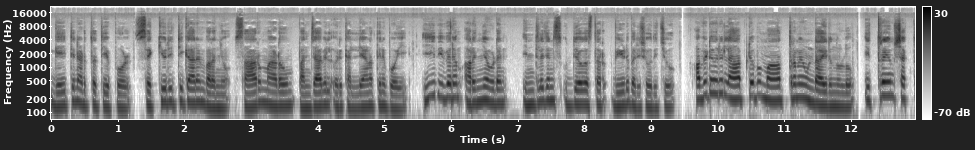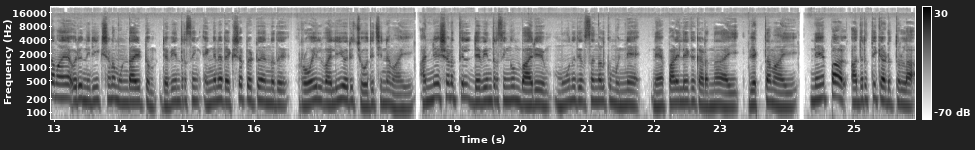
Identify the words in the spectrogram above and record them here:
ഗേറ്റിനടുത്തെത്തിയപ്പോൾ സെക്യൂരിറ്റിക്കാരൻ പറഞ്ഞു സാറും മാഡവും പഞ്ചാബിൽ ഒരു കല്യാണത്തിന് പോയി. ഈ വിവരം അറിഞ്ഞ ഉടൻ ഇന്റലിജൻസ് ഉദ്യോഗസ്ഥർ വീട് പരിശോധിച്ചു. അവിടെ ഒരു ലാപ്ടോപ്പ് മാത്രമേ ഉണ്ടായിരുന്നുള്ളൂ. ഇത്രയും ശക്തമായ ഒരു നിരീക്ഷണം ഉണ്ടായിട്ടും രവീന്ദ്ര സിംഗ് എങ്ങനെ രക്ഷപ്പെട്ടു എന്നത് റോയിൽ വലിയൊരു ചോദ്യചിഹ്നമായി. അന്വേഷണത്തിൽ രവീന്ദ്ര സിംഗും ഭാര്യയും മൂന്ന് ദിവസങ്ങൾക്ക് മുന്നേ നേപ്പാളിലേക്ക് കടന്നതായി വ്യക്തമായി. നേപ്പാൾ അതിർത്തിക്കടുത്തുള്ള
